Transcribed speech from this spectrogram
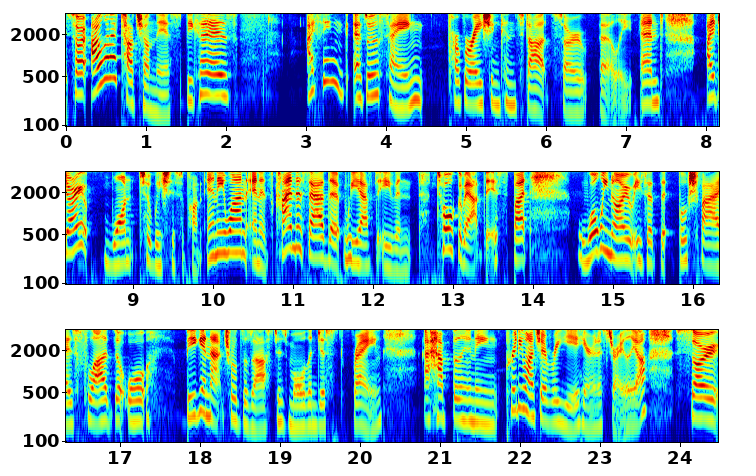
So I want to touch on this because I think, as we were saying, preparation can start so early. And I don't want to wish this upon anyone. And it's kind of sad that we have to even talk about this. But what we know is that the bushfires, floods, or bigger natural disasters more than just rain are happening pretty much every year here in Australia. So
